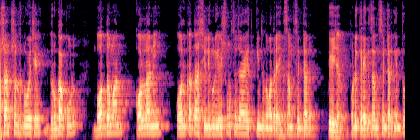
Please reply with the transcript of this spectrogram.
আসানসোল রয়েছে, দুর্গাপুর, বর্ধমান, কল্যাণী, কলকাতা, শিলিগুড়ি, এই সমস্ত জায়গায় কিন্তু তোমাদের এক্সাম সেন্টার পেয়ে যাবে। পরীক্ষার এক্সাম সেন্টার কিন্তু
